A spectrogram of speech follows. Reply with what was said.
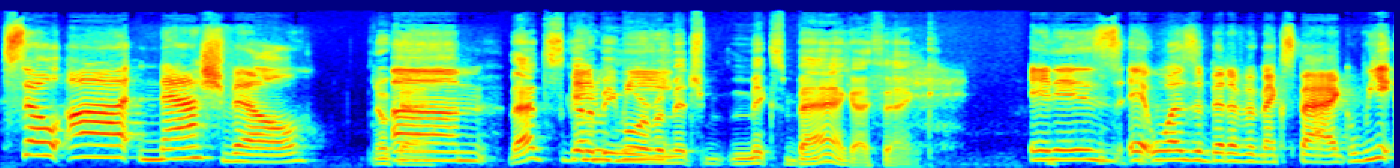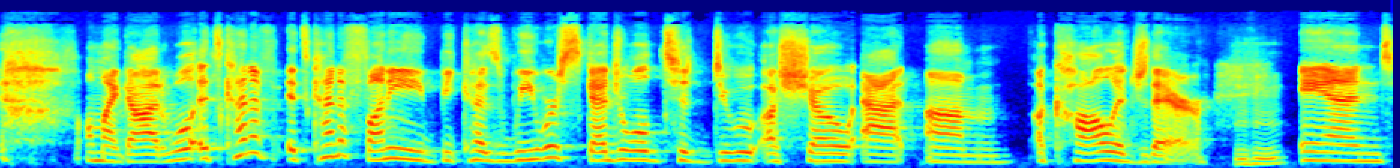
So, uh, Nashville Okay. Um, That's going to be more we, of a mix, mixed bag, I think. It is. It was a bit of a mixed bag. We, oh my god. Well, it's kind of it's kind of funny because we were scheduled to do a show at um, a college there, mm-hmm. and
